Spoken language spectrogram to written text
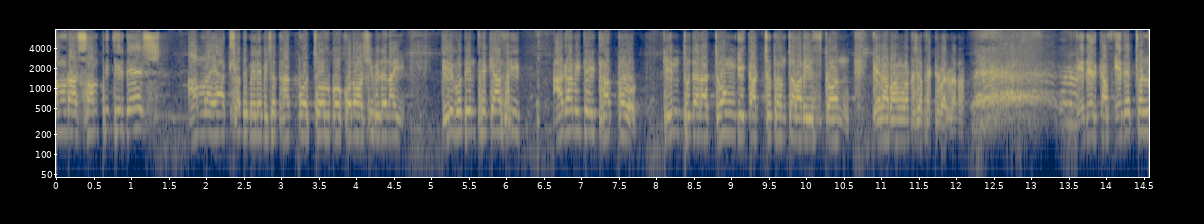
আমরা সম্প্রীতির দেশ, আমরা একসাথে মিলেমিশে থাকব, চলবো, কোনো অসুবিধা নাই। দীর্ঘদিন থেকে আসি আগামীতেই থাকব, কিন্তু যারা জঙ্গি কার্যক্রম চালাবে, ইস্কন, এরা বাংলাদেশে থাকতে পারবে না। এদের কাছে এদের জন্য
